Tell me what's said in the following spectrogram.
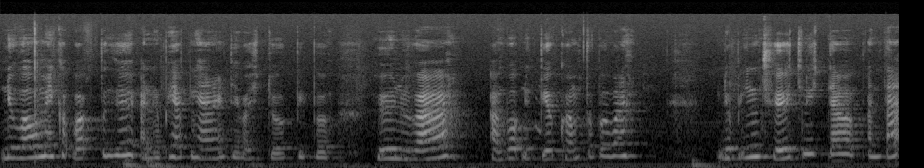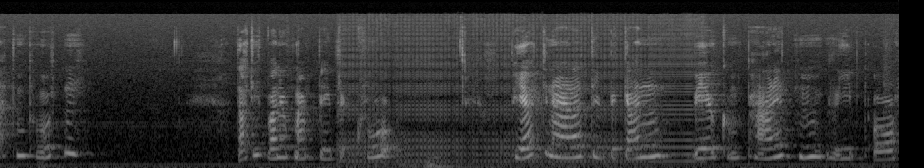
you will make it work for you and your personality will show people who you are and what you feel comfortable with. You're being true to yourself and that's important. That is one of my favorite quotes. Personality begins where comparison leaves off.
